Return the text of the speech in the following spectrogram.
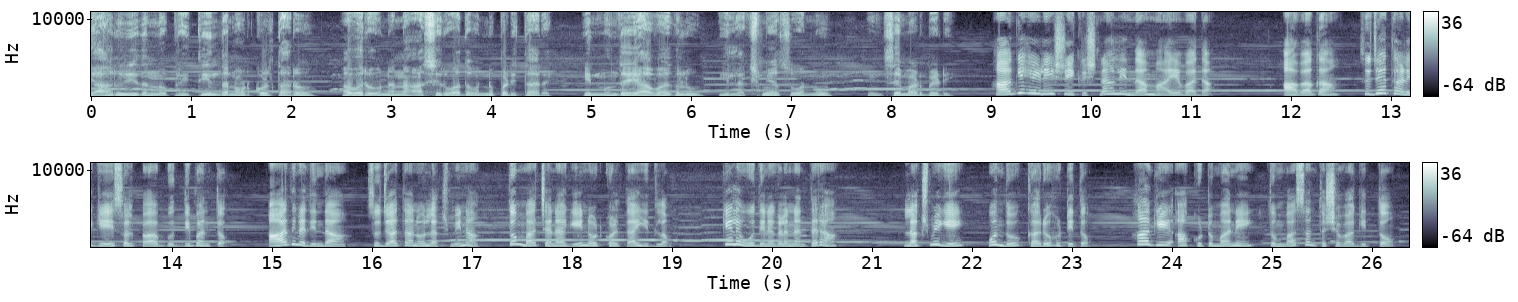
ಯಾರು ಇದನ್ನು ಪ್ರೀತಿಯಿಂದ ನೋಡ್ಕೊಳ್ತಾರೋ ಅವರು ನನ್ನ ಆಶೀರ್ವಾದವನ್ನು ಪಡಿತಾರೆ. ಇನ್ಮುಂದೆ ಯಾವಾಗಲೂ ಈ ಲಕ್ಷ್ಮಿ ಹಸುವನ್ನು ಹಿಂಸೆ ಮಾಡಬೇಡಿ. ಹಾಗೆ ಹೇಳಿ ಶ್ರೀಕೃಷ್ಣ ಅಲ್ಲಿಂದ ಮಾಯವಾದ. ಆವಾಗ ಸುಜಾತಾಳಿಗೆ ಸ್ವಲ್ಪ ಬುದ್ಧಿ ಬಂತು. ಆ ದಿನದಿಂದ ಸುಜಾತಾನು ಲಕ್ಷ್ಮಿನ ತುಂಬಾ ಚೆನ್ನಾಗಿ ನೋಡ್ಕೊಳ್ತಾ ಇದ್ಲು. ಕೆಲವು ದಿನಗಳ ನಂತರ ಲಕ್ಷ್ಮಿಗೆ ಒಂದು ಕರು ಹುಟ್ಟಿತು. ಹಾಗೆ ಆ ಕುಟುಂಬನೇ ತುಂಬಾ ಸಂತೋಷವಾಗಿತ್ತು.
